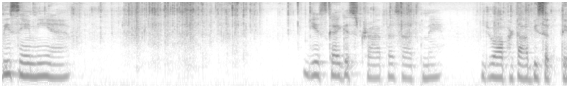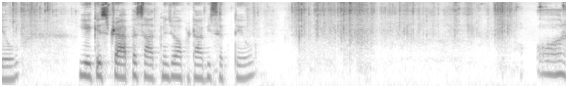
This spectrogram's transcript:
भी सेम ही है। ये इसका एक स्ट्रैप है साथ में, जो आप हटा भी सकते हो। ये एक स्ट्रैप है साथ में जो आप हटा भी सकते हो और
